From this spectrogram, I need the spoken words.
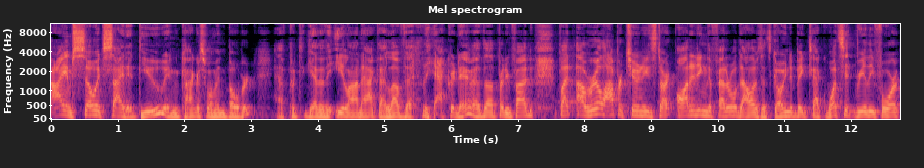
I am so excited. You and Congresswoman Boebert have put together the Elon Act. I love the, the acronym. I thought pretty fun, but a real opportunity to start auditing the federal dollars that's going to big tech. What's it really for?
